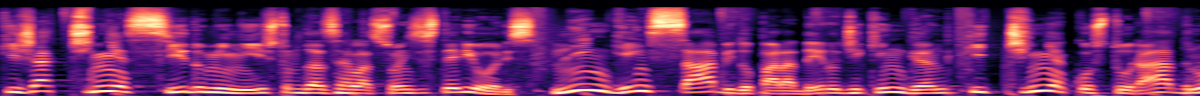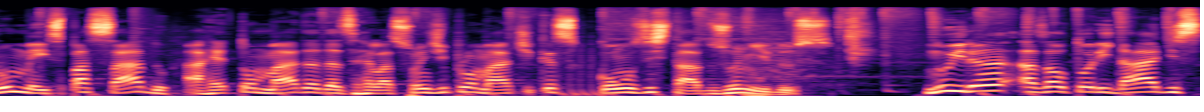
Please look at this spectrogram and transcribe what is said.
que já tinha sido ministro das Relações Exteriores. Ninguém sabe do paradeiro de Qin Gang, que tinha costurado no mês passado a retomada das relações diplomáticas com os Estados Unidos. No Irã, as autoridades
